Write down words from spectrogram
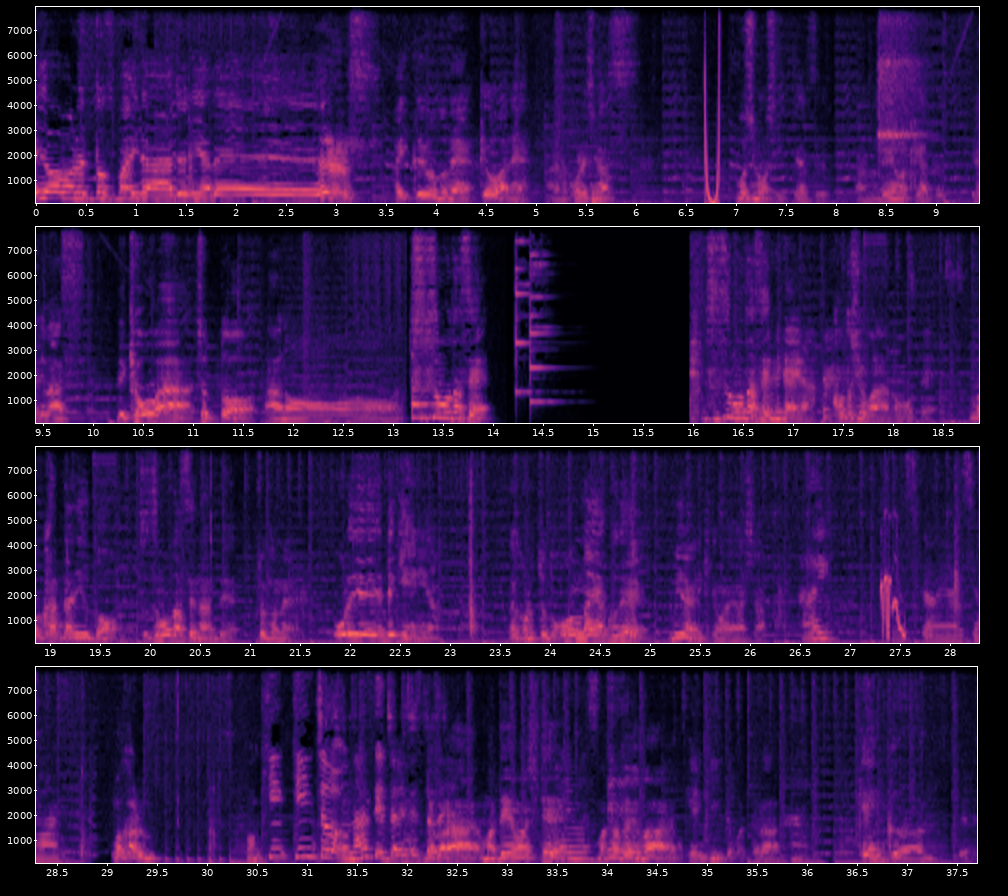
はいどうもレッドスパイダージュニアです。はいということで今日はねあのこれします。もしもしってやつあの電話企画やります。で今日はちょっとあのー、筒も出せ。筒も出せみたいなことしようかなと思って。まあ簡単に言うと筒も出せなんでちょっとね俺できへんやん。だからちょっと女役で未来に来てもらいました。はいよろしくお願いします。わかる？もう緊緊張なんて言ったらいいんですかね。だから、まあ、電話してまあ、例えば「ケンキー」とかやったらはい「ケンくん」って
